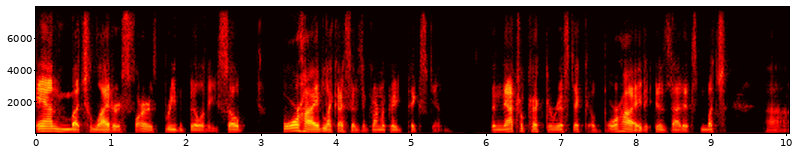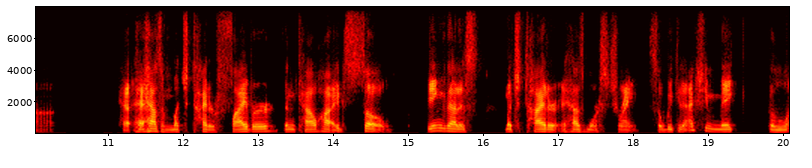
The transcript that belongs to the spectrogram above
and much lighter as far as breathability? So, boarhide, like I said, is a garment grade pigskin. The natural characteristic of boarhide is that it's much, uh, ha has a much tighter fiber than cowhide. So, being that it's much tighter, it has more strength. So we can actually make the,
